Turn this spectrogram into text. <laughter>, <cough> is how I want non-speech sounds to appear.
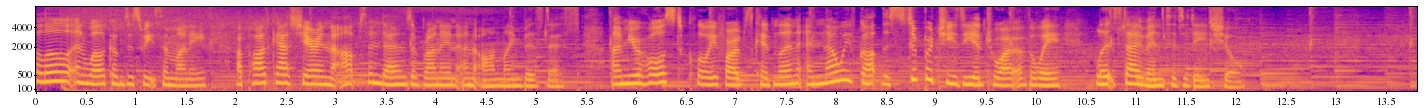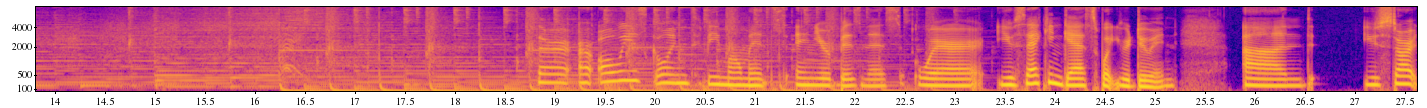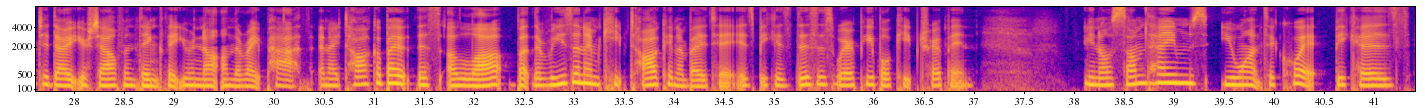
Hello and welcome to Sweets and Money, a podcast sharing the ups and downs of running an online business. I'm your host, Chloe Forbes Kindlin, and now we've got the super cheesy intro out of the way, let's dive into today's show. There are always going to be moments in your business where you second guess what you're doing and you start to doubt yourself and think that you're not on the right path. And I talk about this a lot, but the reason I'm keep talking about it is because this is where people keep tripping. You know, sometimes you want to quit because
